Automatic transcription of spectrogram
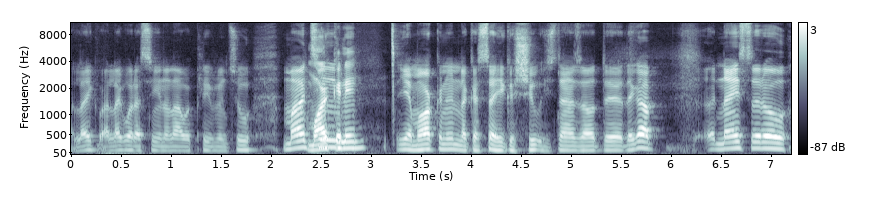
I like I like what I seen a lot with Cleveland too. My team, Markkanen. Yeah, Markkanen. Like I said, he could shoot. He stands out there. They got a nice little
